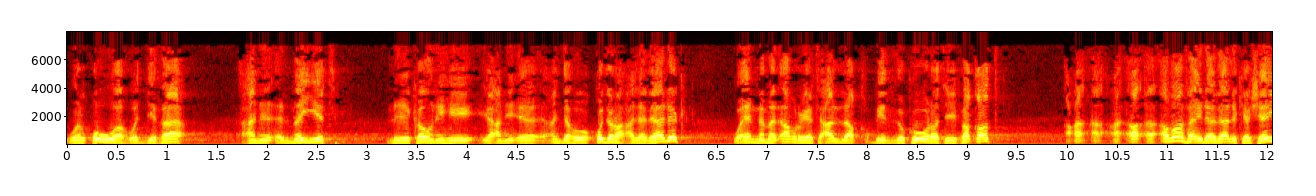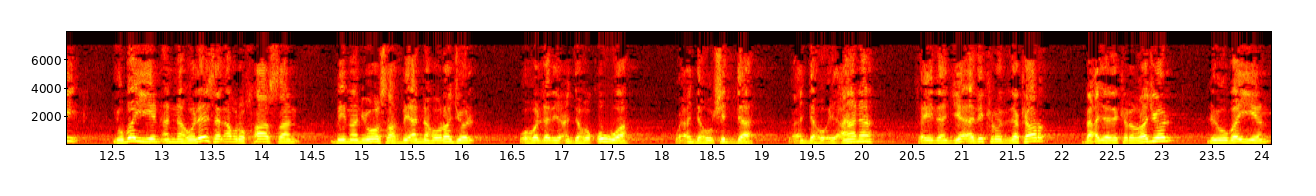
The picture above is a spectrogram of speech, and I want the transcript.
والقوة والدفاع عن الميت لكونه يعني عنده قدرة على ذلك وإنما الأمر يتعلق بالذكورة فقط. أضاف إلى ذلك شيء يبين أنه ليس الأمر خاصا بمن يوصف بأنه رجل وهو الذي عنده قوة وعنده شدة وعنده إعانة. فإذا جاء ذكر الذكر بعد ذكر الرجل ليبين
